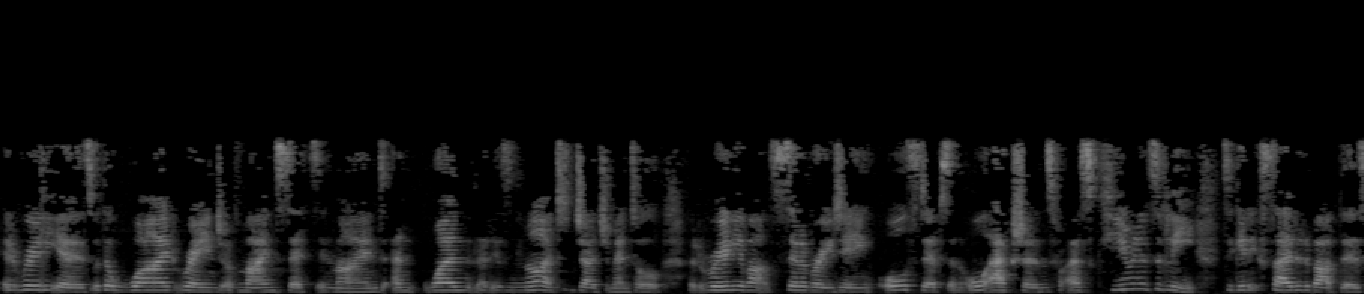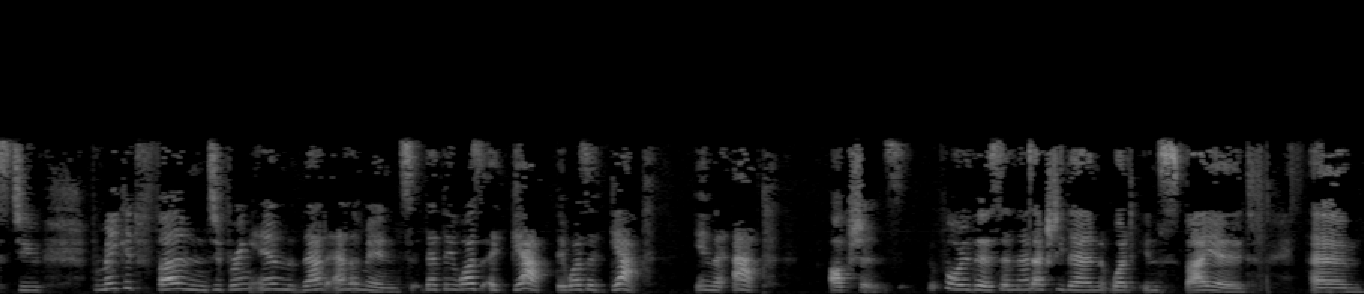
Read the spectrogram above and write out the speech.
it really is with a wide range of mindsets in mind and one that is not judgmental, but really about celebrating all steps and all actions for us cumulatively to get excited about this, to make it fun, to bring in that element that there was a gap, there was a gap in the app options for this, and that's actually then what inspired um,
